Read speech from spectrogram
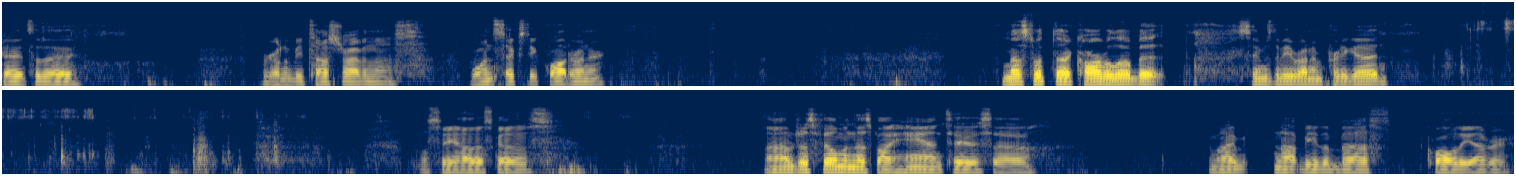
Okay, today we're going to be test driving this 160 quad runner. Messed with the carb a little bit. Seems to be running pretty good. We'll see how this goes. I'm just filming this by hand too, so it might not be the best quality ever.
